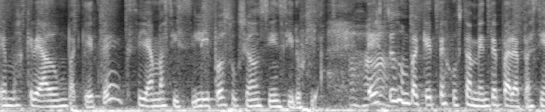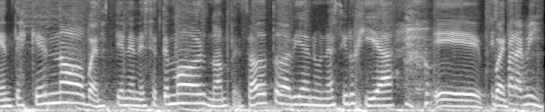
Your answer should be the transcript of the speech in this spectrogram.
hemos creado un paquete que se llama liposucción sin cirugía. Ajá. Esto es un paquete justamente para pacientes que no, bueno, tienen ese temor, no han pensado todavía en una cirugía. eh, Es bueno, para mí.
